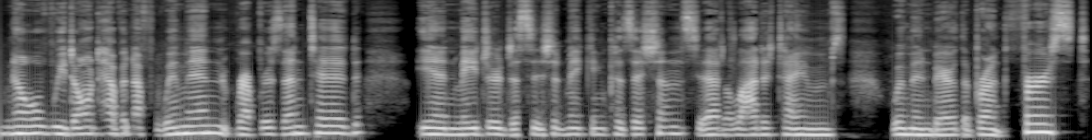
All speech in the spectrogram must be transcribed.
know we don't have enough women represented in major decision making positions, yet a lot of times women bear the brunt first.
